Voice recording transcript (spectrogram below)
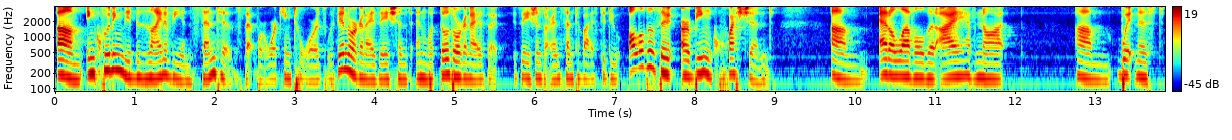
um, including the design of the incentives that we're working towards within organizations and what those organizations are incentivized to do all of those are, are being questioned um, at a level that i have not um, witnessed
